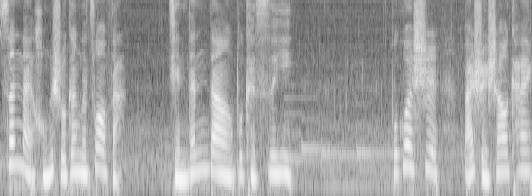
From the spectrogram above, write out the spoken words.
酸奶红薯羹的做法简单到不可思议，不过是把水烧开。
